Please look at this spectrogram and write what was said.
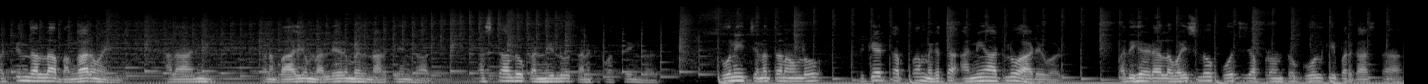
పట్టిందల్లా బంగారం అయింది. అలా అని తన బాల్యం నల్లేరు మీద నడకేం కాదు. కష్టాలు కన్నీళ్ళు తనకి కొత్త ఏం కాదు. ధోని చిన్నతనంలో క్రికెట్ తప్ప మిగతా అన్ని ఆటలు ఆడేవాడు. పదిహేడేళ్ళ వయసులో కోచ్ చెప్పడంతో గోల్ కీపర్ కాస్త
